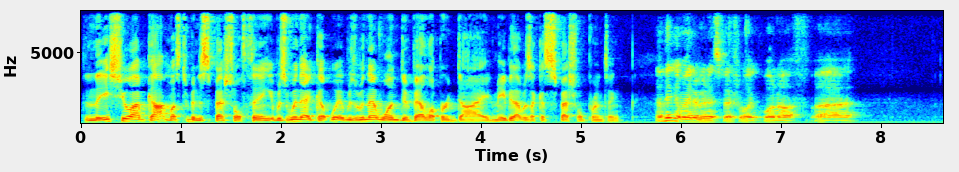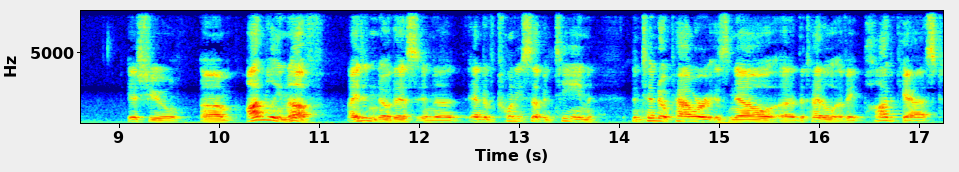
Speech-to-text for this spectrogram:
Then the issue I've got must have been a special thing. It was when that it was when that one developer died. Maybe that was like a special printing. I think it might have been a special, like, one-off uh, issue. Um, oddly enough, I didn't know this. In the end of 2017, Nintendo Power is now uh, the title of a podcast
